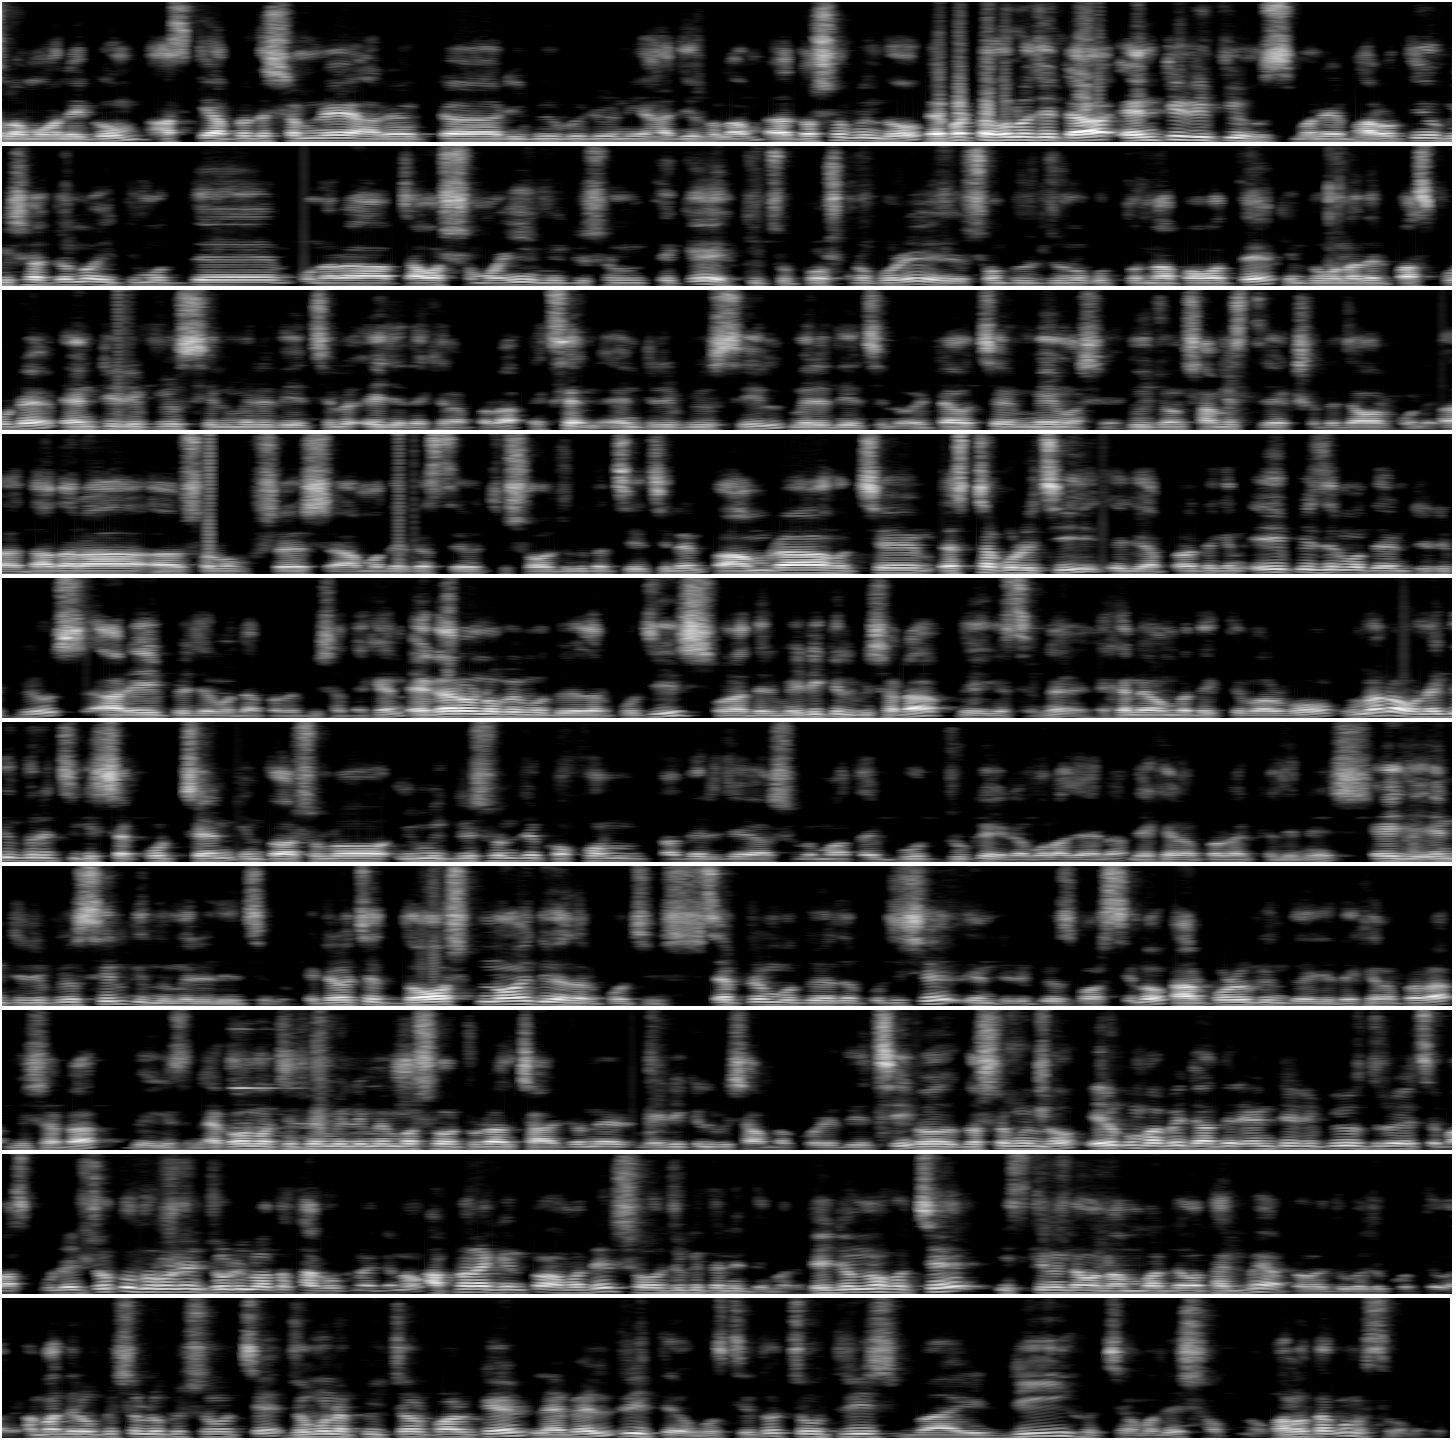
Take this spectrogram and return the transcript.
আসসালামু আলাইকুম। আজকে আপনাদের সামনে আরও একটা রিভিউ ভিডিও নিয়ে হাজির হলাম। দর্শকবৃন্দ, ব্যাপারটা হলো যেটা অ্যান্টি রিফিউজ মানে ভারতীয় ভিসার জন্য ইতিমধ্যে ওনারা যাওয়ার সময় ইমিগ্রেশন থেকে কিছু প্রশ্ন করে সন্তোষজনক উত্তর না পাওয়াতে কিন্তু ওনাদের পাসপোর্টে অ্যান্টি রিফিউজ সিল মেরে দিয়েছিল। এই যে দেখেন আপনারা, দেখছেন? অ্যান্টি রিফিউজ সিল মেরে দিয়েছিল। এটা হচ্ছে মে মাসে। দুইজন স্বামী স্ত্রী একসাথে যাওয়ার ফলে। দাদারা সর্বশেষ আমাদের কাছে হচ্ছে সহযোগিতা চেয়েছিলেন। তো আমরা হচ্ছে চেষ্টা করেছি, এই যে আপনারা দেখেন, এই পেজের মধ্যে এন্ট্রি রিভিউস আর এই পেজের মধ্যে আপনারা ভিসা দেখেন। এগারো নভেম্বর দুই হাজার পঁচিশ ওনাদের মেডিকেল ভিসাটা পেয়ে গেছেন হ্যাঁ? এখানে আমরা দেখতে পারব, ওনারা অনেকদিন ধরে চিকিৎসা করছেন, কিন্তু আসলে ইমিগ্রেশন যে কখন তাদের যে আসলে মাথায় ভূত ঢুকে এটা বলা যায় না। দেখেন আপনারা একটা জিনিস, এই যে এন্ট্রি রিভিউ সিল কিন্তু মেরে দিয়েছিল। এটা হচ্ছে দশ নয় দুই হাজার পঁচিশ, সেপ্টেম্বর দুই হাজার পঁচিশে এন্ট্রি রিভিউস মারছিল তারপরেও কিন্তু এই যে দেখেন আপনারা, ভিসাটা পেয়ে গেছেন। এখন হচ্ছে ফ্যামিলি মেম্বার সহ টোটাল চারজনের মেডিকেল ভিসা আমরা করে দিয়েছি। তো দর্শকবৃন্দ এরকম ভাবে যাদের অ্যান্টি রিভিউজ রয়েছে পাসপোর্টে যত ধরনের জটিলতা থাকুক না কেন, আপনারা কিন্তু আমাদের সহযোগিতা নিতে পারেন। সেই জন্য হচ্ছে স্ক্রিনে দেওয়া নাম্বার দেওয়া থাকবে, আপনারা যোগাযোগ করতে পারেন। আমাদের অফিসিয়াল লোকেশন হচ্ছে যমুনা ফিউচার পার্কের লেভেল থ্রিতে অবস্থিত, চৌত্রিশ বাই ডি হচ্ছে আমাদের স্বপ্ন। ভালো থাকুন, আসসালামু আলাইকুম।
